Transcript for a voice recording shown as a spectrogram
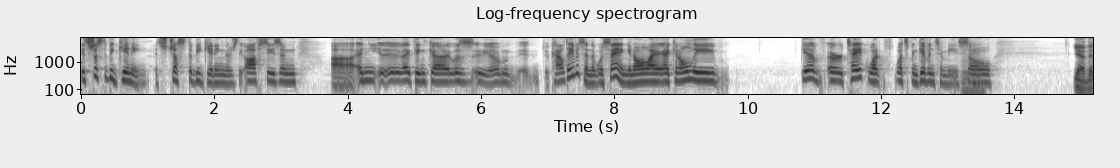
it's just the beginning. It's just the beginning. There's the off season. Uh, and uh, I think uh, it was um, Kyle Davidson that was saying, you know, I, I can only give or take what what's been given to me. So Yeah, the,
